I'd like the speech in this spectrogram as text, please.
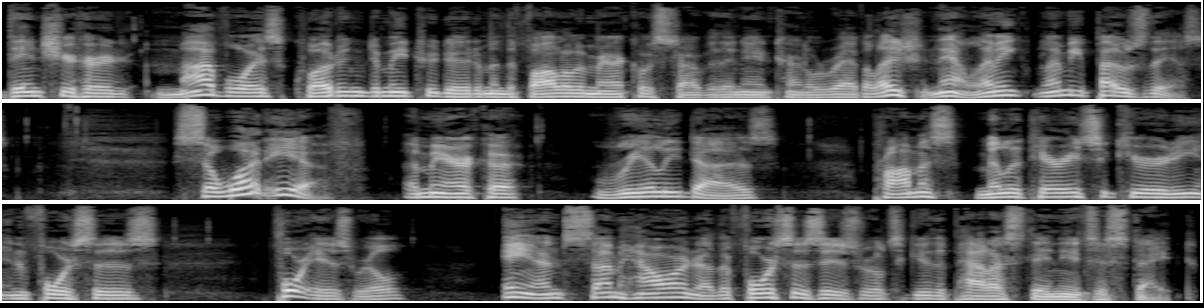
Then she heard my voice quoting Dumitru Duduman, the fall of America will start with an internal revelation. Now, let me, let me pose this. So, what if America really does promise military security and forces for Israel and somehow or another forces Israel to give the Palestinians a state?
